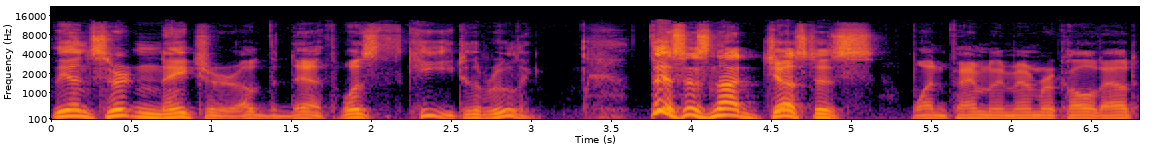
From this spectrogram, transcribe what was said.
The uncertain nature of the death was the key to the ruling. This is not justice, one family member called out.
